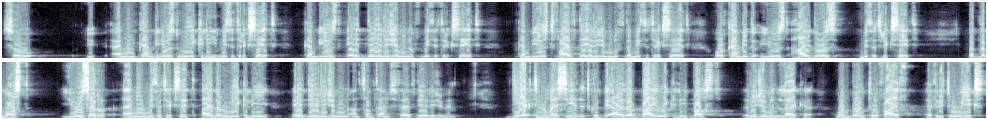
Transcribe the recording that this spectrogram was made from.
So, I mean, can be used weekly methotrexate, can be used 8-day regimen of methotrexate, can be used 5-day regimen of the methotrexate, or can be used high-dose methotrexate. But the most user, I mean, methotrexate either weekly, 8-day regimen, and sometimes 5-day regimen. Dactinomycin, it could be either bi-weekly pulsed regimen like uh, 1.25 every two weeks,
